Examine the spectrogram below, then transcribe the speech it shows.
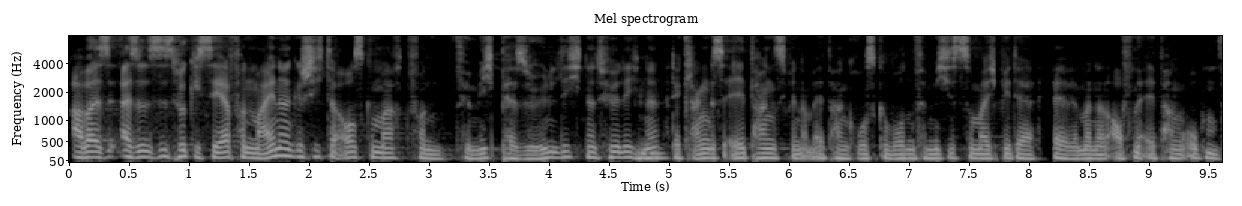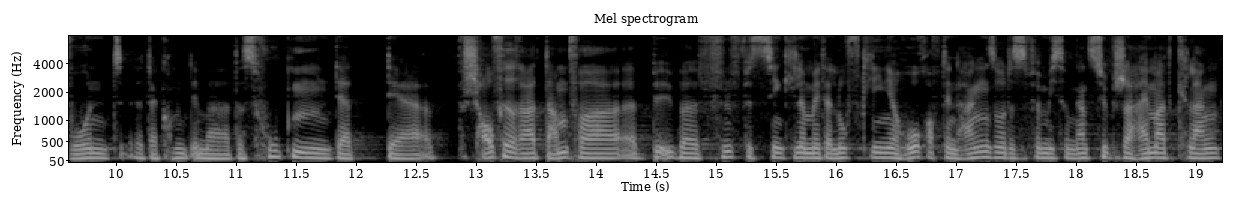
aber es, also es ist wirklich sehr von meiner Geschichte ausgemacht, von für mich persönlich natürlich. Ne? Mhm. Ne? Der Klang des Elbhangs, ich bin am Elbhang groß geworden. Für mich ist zum Beispiel der, äh, wenn man dann auf dem Elbhang oben wohnt, äh, da kommt immer das Hupen der der Schaufelraddampfer äh, über fünf bis zehn Kilometer Luftlinie hoch auf den Hang. So, das ist für mich so ein ganz typischer Heimatklang.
